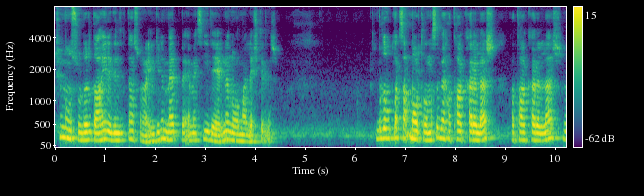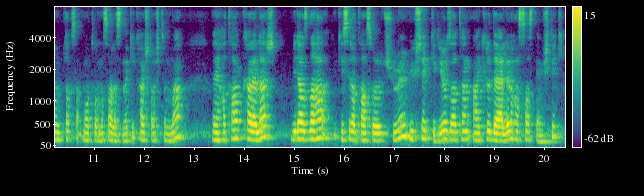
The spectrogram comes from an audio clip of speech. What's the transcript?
tüm unsurları dahil edildikten sonra ilgili MED ve MSI değerine normalleştirilir. Burada mutlak sapma ortalaması ve hata kareler, hata kareler ve mutlak sapma ortalaması arasındaki karşılaştırma. E, hata kareler biraz daha kesir hatası ölçümü yüksek gidiyor. Zaten aykırı değerleri hassas demiştik.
